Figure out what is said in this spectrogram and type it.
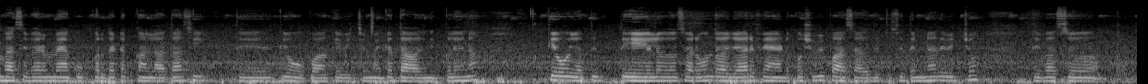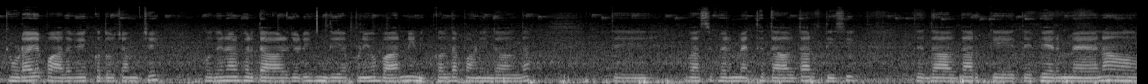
ਬਸ ਫਿਰ ਮੈਂ ਕੁੱਕਰ ਦਾ ਢੱਕਣ ਲਾਤਾ ਸੀ ਤੇ ਘਿਓ ਪਾ ਕੇ ਵਿੱਚ ਮੈਂ ਕਿਹਾ ਦਾਲ ਨਿਕਲੇ ਨਾ। ਘਿਓ ਜਾਂ ਤੇ ਤੇਲ ਸਰੋਂ ਦਾ ਜਾਂ ਰਿਫਾਈਂਡ ਕੁਝ ਵੀ ਪਾ ਸਕਦੇ ਤੁਸੀਂ ਤਿੰਨਾਂ ਦੇ ਵਿੱਚੋਂ। ਤੇ ਬਸ ਥੋੜਾ ਜਿਹਾ ਪਾ ਦੇਵੇ ਇੱਕ ਦੋ ਚਮਚੇ, ਉਹਦੇ ਨਾਲ ਫਿਰ ਦਾਲ ਜਿਹੜੀ ਹੁੰਦੀ ਹੈ ਆਪਣੀ ਉਹ ਬਾਹਰ ਨਹੀਂ ਨਿਕਲਦਾ ਪਾਣੀ ਦਾਲ ਦਾ। ਤੇ ਬਸ ਫਿਰ ਮੈਂ ਇੱਥੇ ਦਾਲ ਧਰਤੀ ਸੀ ਤੇ ਦਾਲ ਧਰ ਕੇ ਤੇ ਫਿਰ ਮੈਂ ਨਾ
